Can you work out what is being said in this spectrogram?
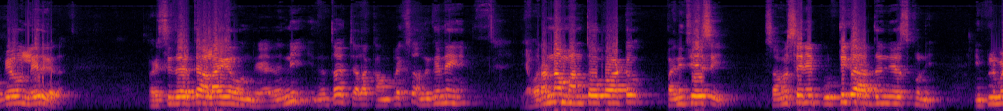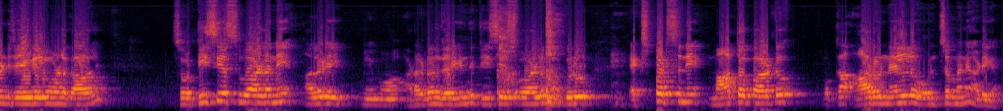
ఉపయోగం లేదు కదా. పరిస్థితి అయితే అలాగే ఉంది. అదన్నీ ఇదంతా చాలా కాంప్లెక్స్. అందుకని ఎవరన్నా మనతో పాటు పనిచేసి సమస్యని పూర్తిగా అర్థం చేసుకుని ఇంప్లిమెంట్ చేయగలిగిన వాళ్ళు కావాలి. సో టీసీఎస్ వాళ్ళని ఆల్రెడీ మేము అడగడం జరిగింది. టీసీఎస్ వాళ్ళు ముగ్గురు ఎక్స్పర్ట్స్ని మాతో పాటు ఒక ఆరు నెలలు ఉంచమని అడిగాం.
